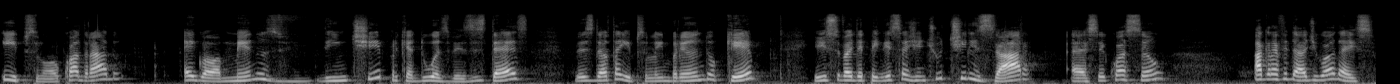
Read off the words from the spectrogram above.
y ao quadrado é igual a menos 20, porque é 2 vezes 10, vezes delta y. Lembrando que isso vai depender se a gente utilizar essa equação a gravidade igual a 10.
